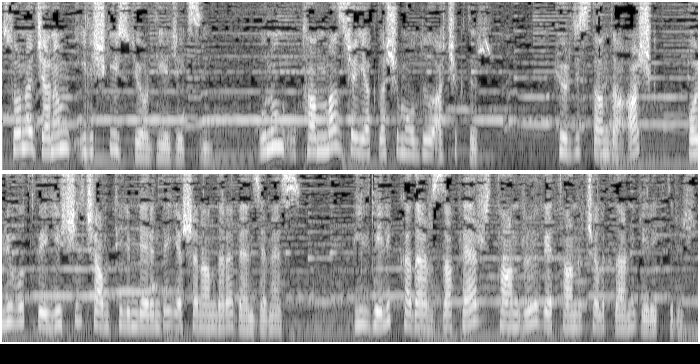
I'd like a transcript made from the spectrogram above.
Sonra canım ilişki istiyor diyeceksin. Bunun utanmazca yaklaşım olduğu açıktır. Kürdistan'da aşk, Hollywood ve Yeşilçam filmlerinde yaşananlara benzemez. Bilgelik kadar zafer, tanrı ve tanrıçalıklarını gerektirir.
